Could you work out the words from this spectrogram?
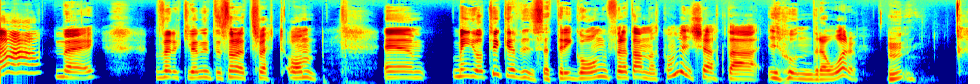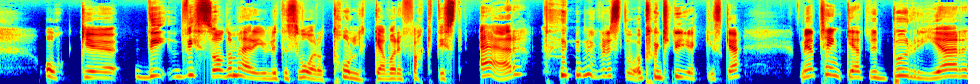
Nej, verkligen inte. Snarare tvärtom. Ehm, men jag tycker att vi sätter igång för att annars kommer vi köta i hundra år. Mm. Och eh, det, vissa av de här är ju lite svåra att tolka vad det faktiskt är. för det står på grekiska. Men jag tänker att vi börjar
